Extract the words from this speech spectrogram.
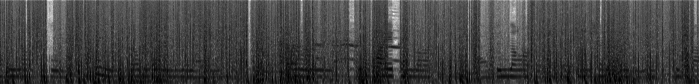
Okay lang siguro. Okay, ikaw marunong manalangin. Parang, yung kahit ang mga kapita, dun lang ako. Dun siya lang yung punta.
